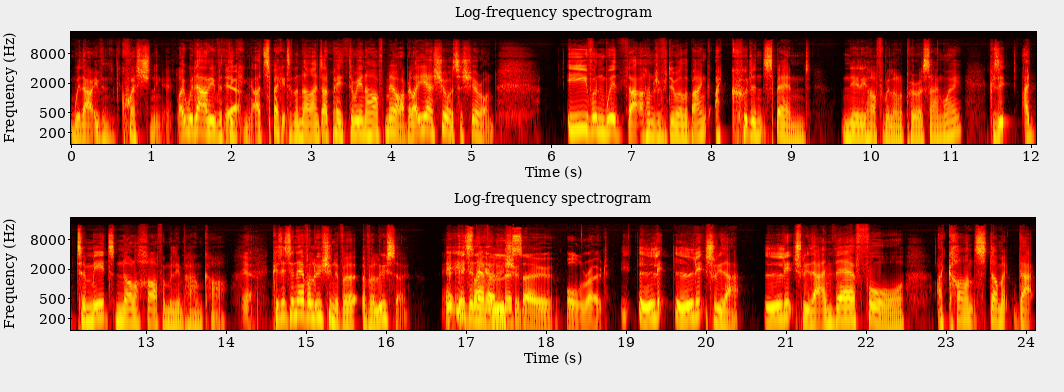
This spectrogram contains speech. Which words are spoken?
without even questioning it. Like without even Yeah. thinking. I'd spec it to the nines. I'd pay three and a half mil. I'd be like, yeah, sure, it's a Chiron. Even with that 150 mil in the bank, I couldn't spend nearly half a million on a Purosangue because it, I, to me, it's not a half a million pound car Yeah, because it's an evolution of a, of a Lusso. It is it's an like evolution. A Lusso all road. Li- literally that. Literally that. And therefore, I can't stomach that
